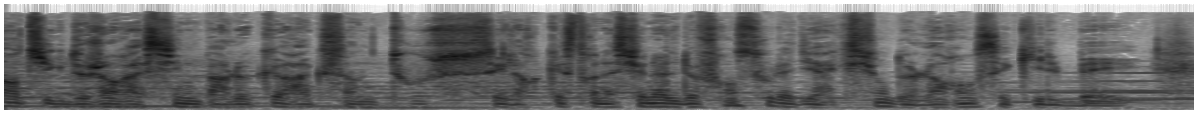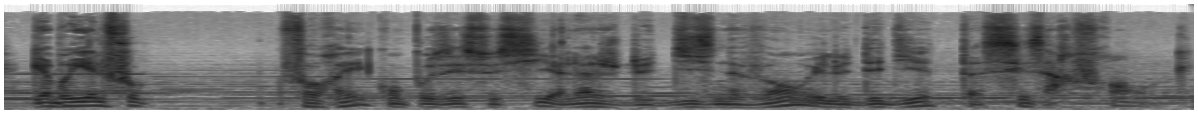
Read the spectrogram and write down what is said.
Cantique de Jean Racine par le chœur Accentus et l'Orchestre national de France sous la direction de Laurence Equilbé. Gabriel Fauré composait ceci à l'âge de 19 ans et le dédiait à César Franck.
